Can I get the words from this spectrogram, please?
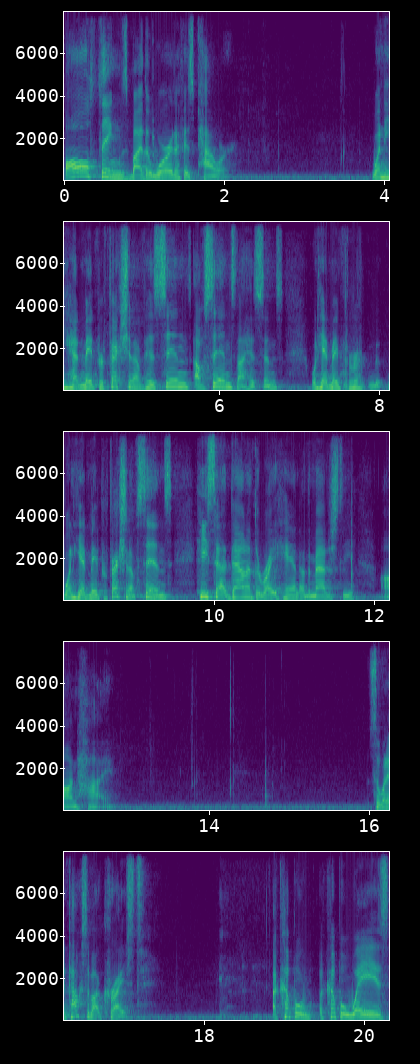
all things by the word of his power. When he had made perfection of his sins, of sins, not his sins, when he had made, when he had made perfection of sins, he sat down at the right hand of the majesty on high. So when it talks about Christ, a couple, a couple ways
